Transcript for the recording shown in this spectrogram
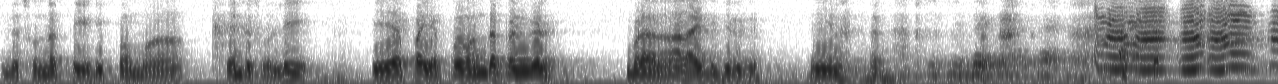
இந்த சுண்ணத்தை இடிப்போமா என்று சொல்லி ஏப்ப எப்ப வந்த பெண்கள்? இவ்வளவு நாள் ஆயிடுச்சிருக்கு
